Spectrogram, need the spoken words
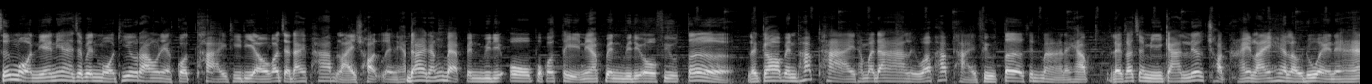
ซึ่งโหมดนี้เนี่ยจะเป็นโหมดที่เราเนี่ยกดถ่ายทีเดียวก็จะได้ภาพหลายช็อตเลยนะครับ ได้ทั้งแบบเป็นวิดีโอปกติเนี่ยเป็นวิดีโอฟิลเตอร์แล้วก็เป็นภาพถ่ายธรรมดา หรือว่าภาพถ่ายฟิลเตอร์ขึ้นมานะครับ แล้วก็จะมีการเลือกช็อตไฮไลท์ให้เราด้วยนะฮะ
